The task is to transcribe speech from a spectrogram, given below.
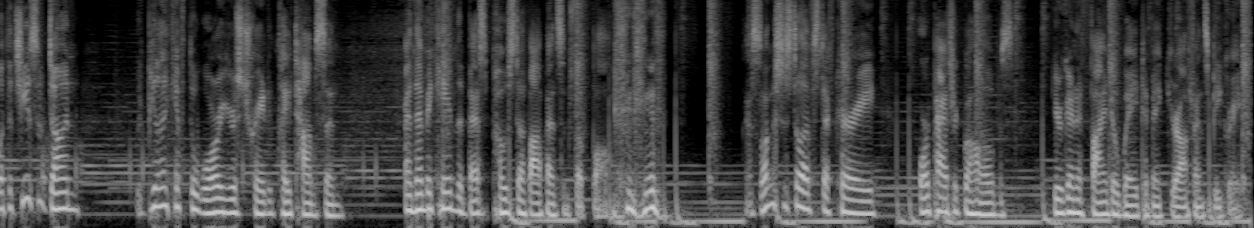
What the Chiefs have done would be like if the Warriors traded Klay Thompson and then became the best post up offense in football. as long as you still have Steph Curry or Patrick Mahomes, you're going to find a way to make your offense be great.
